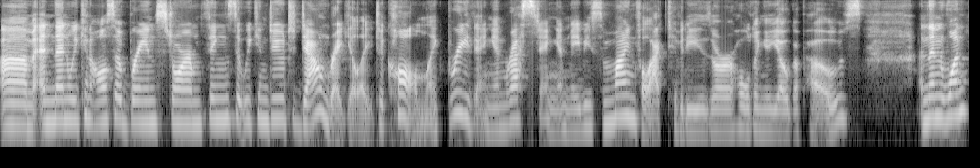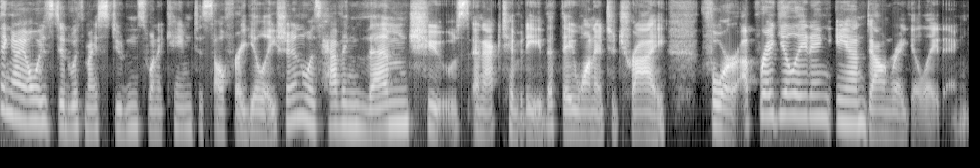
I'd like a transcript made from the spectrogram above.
Um, and then we can also brainstorm things that we can do to downregulate, to calm, like breathing and resting, and maybe some mindful activities or holding a yoga pose. And then one thing I always did with my students when it came to self regulation was having them choose an activity that they wanted to try for upregulating and downregulating.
